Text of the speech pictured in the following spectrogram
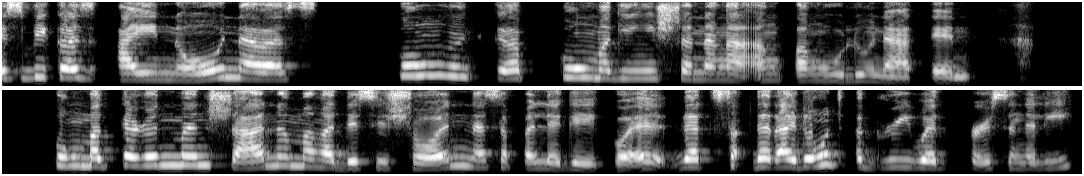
Is because I know na kung, kung maging siya na nga ang Pangulo natin, kung magkaroon man siya ng mga desisyon na sa palagay ko eh, that's, that I don't agree with personally,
